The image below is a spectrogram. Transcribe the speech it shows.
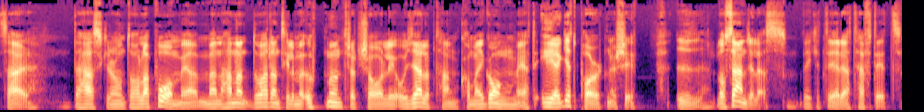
så här, det här ska nog inte hålla på med. Men han, då hade han till och med uppmuntrat Charlie och hjälpt han komma igång med ett eget partnership i Los Angeles, vilket är rätt häftigt.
